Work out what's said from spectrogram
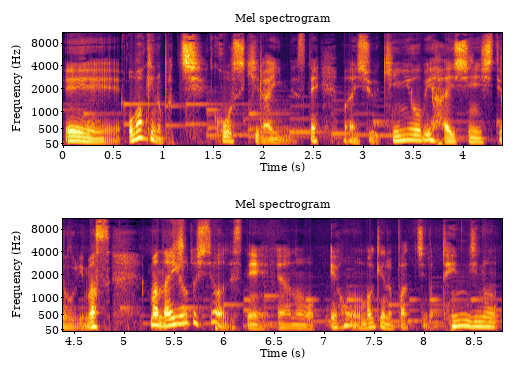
えー、お化けのパッチ、公式 LINE ですね。毎週金曜日配信しております。まあ内容としてはですね、あの、絵本お化けのパッチの展示の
